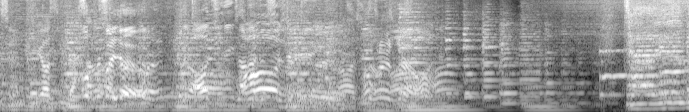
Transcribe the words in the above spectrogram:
즐거웠습니다. 어, 빨려요. 아, 진행 잘해주셨어요. 어, 그래요. 다음 에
